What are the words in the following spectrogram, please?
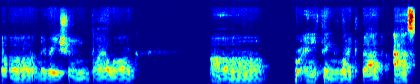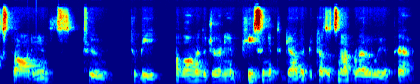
uh, narration, dialogue, uh, or anything like that asks the audience to to be along in the journey and piecing it together because it's not readily apparent,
